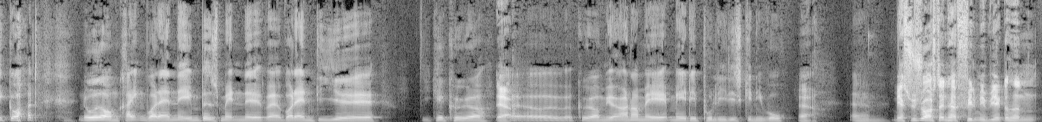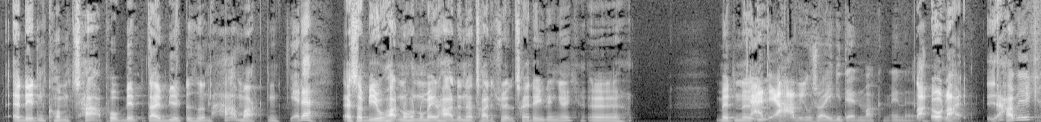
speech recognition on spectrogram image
godt noget omkring, hvordan embedsmændene, hvordan de, øh, de kan køre, Ja. øh, køre om hjørner med, med det politiske niveau. Ja. Øhm, jeg synes jo også, at den her film i virkeligheden er lidt en kommentar på, hvem der i virkeligheden har magten. ja da. Altså, vi jo har, normalt har den her traditionelle tredeling, ikke? Øh, med den, øh, Ja, det har vi jo så ikke i Danmark, men... Øh, Nej, åh, nej, har vi ikke?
